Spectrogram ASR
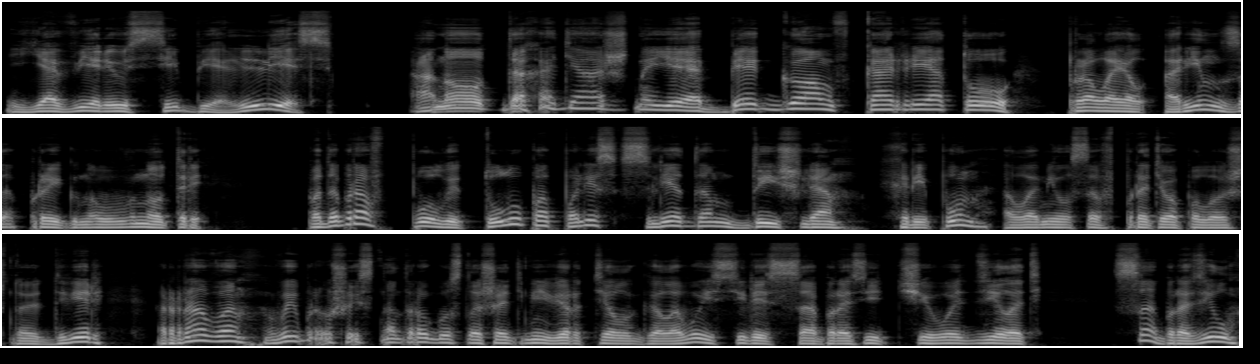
«Я верю себе! Лезь!» «А ну, доходяжные, бегом в карету!» – пролаял Арин, запрыгнув внутрь. Подобрав полы тулупа, полез следом дышля. Хрипун ломился в противоположную дверь. Рава, выбравшись на дорогу с лошадьми, вертел головой, силясь сообразить, чего делать. Сообразил,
